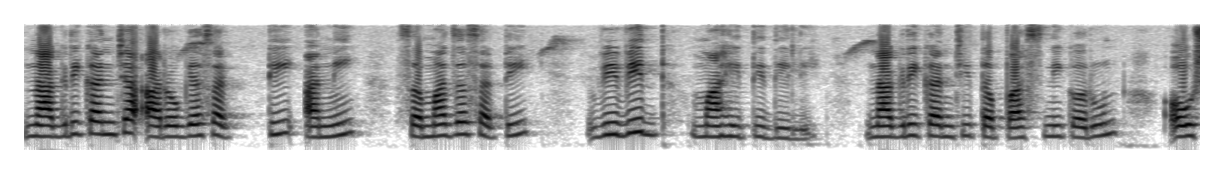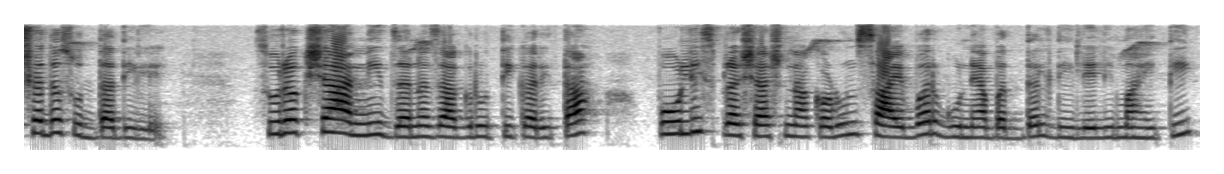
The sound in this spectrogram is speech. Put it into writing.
नागरिकांच्या आरोग्यासाठी आणि समाजासाठी विविध माहिती दिली. नागरिकांची तपासणी करून औषधंसुद्धा दिले. सुरक्षा आणि जनजागृतीकरिता पोलीस प्रशासनाकडून सायबर गुन्ह्याबद्दल दिलेली माहिती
